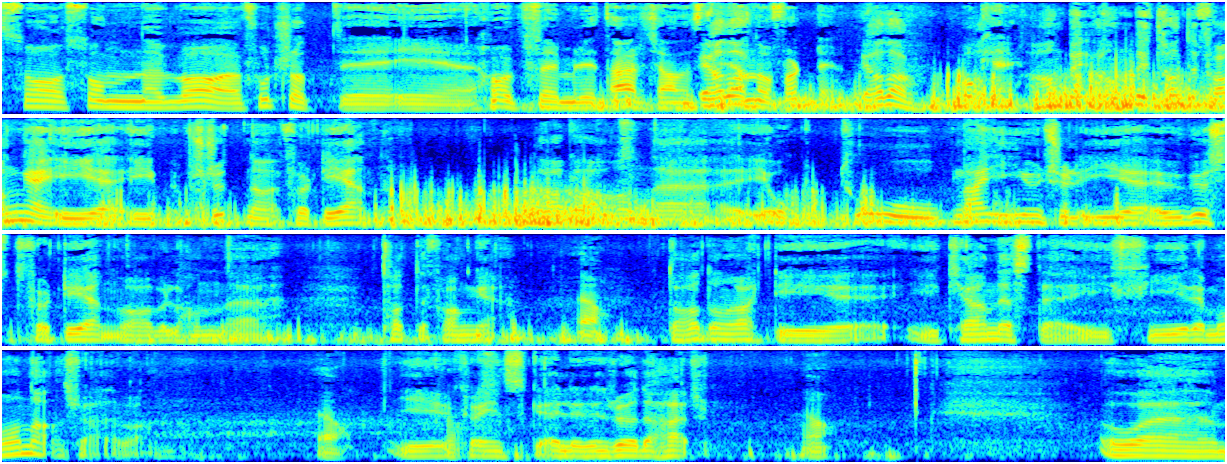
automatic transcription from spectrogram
Så sånn var fortsatt i, i militærtjeneste Ja i da. 41? Ja da. Okay. Han, ble, han ble tatt til fange i, i slutten av 41. Da var han eh, i oktober Nei, unnskyld, i august 41 var vel han eh, tatt til fange. Ja. Da hadde han vært i, i tjeneste i fire måneder, tror jeg det var. ja. I ukrainsk, eller Den røde hær. ja. Og, eh,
